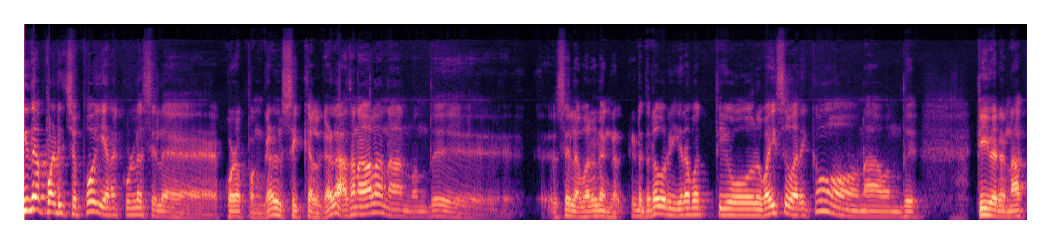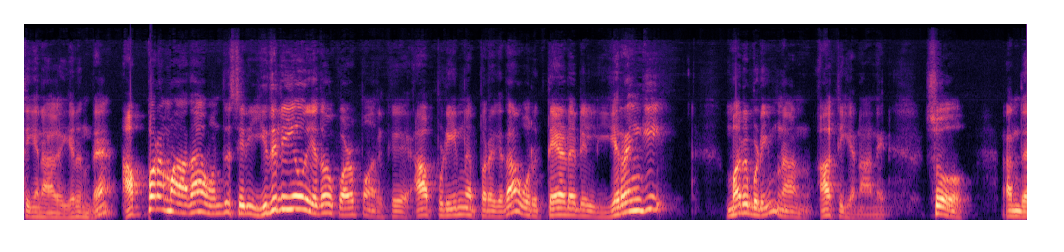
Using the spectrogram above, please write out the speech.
இதை படித்தப்போ எனக்குள்ள சில குழப்பங்கள் சிக்கல்கள். அதனால் நான் வந்து சில வருடங்கள். கிட்டத்தட்ட ஒரு இருபத்தி ஓரு வயசு வரைக்கும் நான் வந்து தீவிர நாத்திகனாக இருந்தேன். அப்புறமா தான் வந்து சரி இதுலேயும் ஏதோ குழப்பம் இருக்குது அப்படின்ன பிறகு தான் ஒரு தேடலில் இறங்கி மறுபடியும் நான் ஆத்திகனானேன். ஸோ அந்த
